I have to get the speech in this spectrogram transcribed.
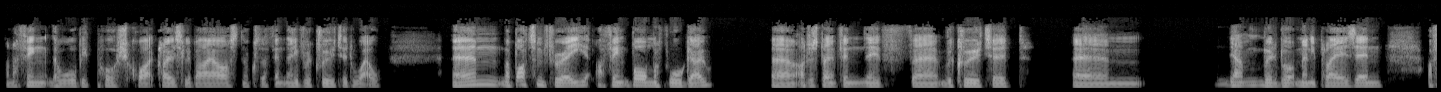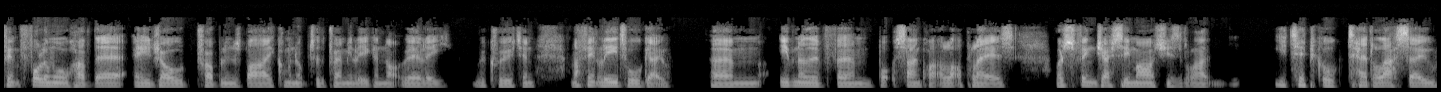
and I think they will be pushed quite closely by Arsenal because I think they've recruited well. Um, my bottom three, I think Bournemouth will go. Uh, I just don't think they've uh, recruited um, they haven't really brought many players in. I think Fulham will have their age-old problems by coming up to the Premier League and not really recruiting. And I think Leeds will go. Um, even though they've um, signed quite a lot of players, I just think Jesse Marsch is like your typical Ted Lasso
